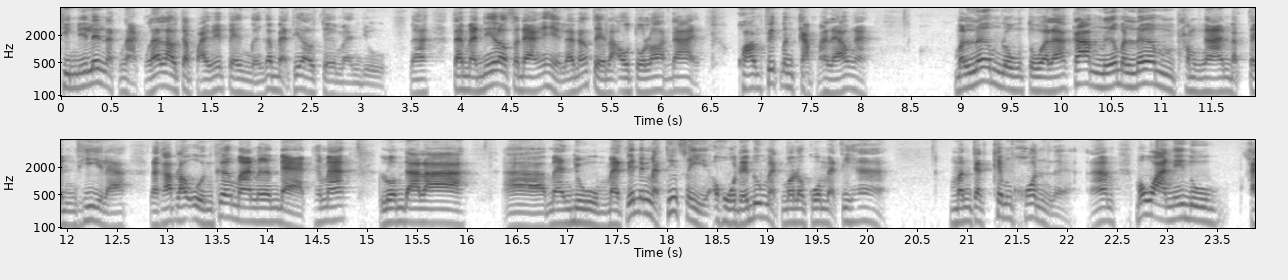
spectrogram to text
ทีมที่เล่นหนักๆแล้วเราจะไปไม่เป็นเหมือนกับแมตที่เราเจอแมนยูนะแต่แมตนี้เราแสดงให้เห็นแล้วนักเตะเราเอาตัวรอดได้ ความฟิตมันกลับมาแล้วไงมันเริ่มลงตัวแล้วกล้ามเนื้อมันเริ่มทำงานแบบเต็มที่แล้วนะครับ เราอุ่นเครื่องมาเนินแบกใช่ไหมรวมดารา แมนยูแมตช์นี้เป็นแมตช์ที่ 4 โอ้โห เดี๋ยวดูแมตช์โมร็อกโกแมตช์ที่ 5 มันจะเข้มข้นเลยนะเมื่อวานนี้ดูใคร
